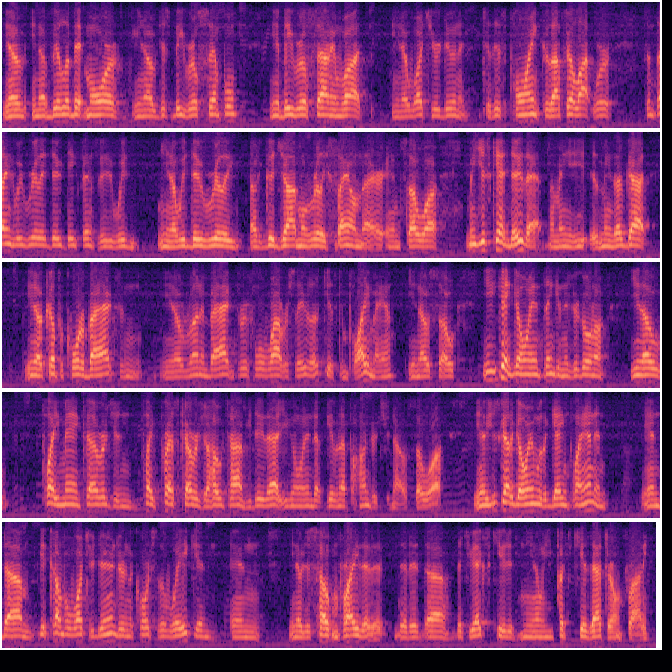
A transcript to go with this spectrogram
you know, you know, be a little bit more, you know, just be real simple. You know, be real sound in what, you know, what you're doing to this point. Because I feel like we're some things we really do defensively. We, you know, we do really a good job and we're really sound there. And so, uh, I mean, you just can't do that. I mean, I mean, they've got, you know, a couple of quarterbacks and you know, running back and three or four wide receivers. Those kids can play, man. You know, so you can't go in thinking that you're going to, you know, play man coverage and play press coverage the whole time. If you do that, you're going to end up giving up a hundred. You know, so uh, you know, you just got to go in with a game plan and and um, get comfortable with what you're doing during the course of the week and and you know just hope and pray that it that it uh, that you execute it. And, You know, when you put the kids out there on Friday.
